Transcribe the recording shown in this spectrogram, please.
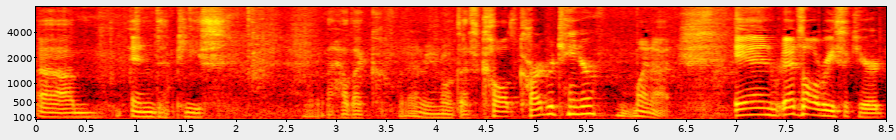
um, end piece. How that? I don't even know what that's called. Card retainer? Why not? And that's all resecured.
